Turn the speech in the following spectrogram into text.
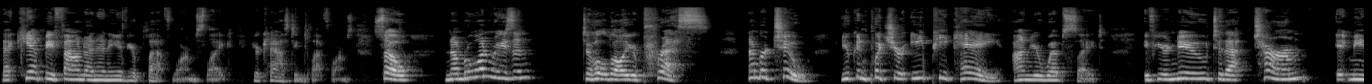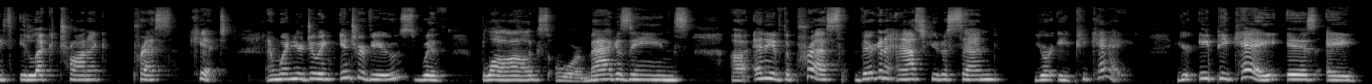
that can't be found on any of your platforms, like your casting platforms. So, number one reason to hold all your press. Number two, you can put your EPK on your website. If you're new to that term, it means electronic press kit. And when you're doing interviews with blogs or magazines, uh, any of the press, they're going to ask you to send your EPK. Your EPK is a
